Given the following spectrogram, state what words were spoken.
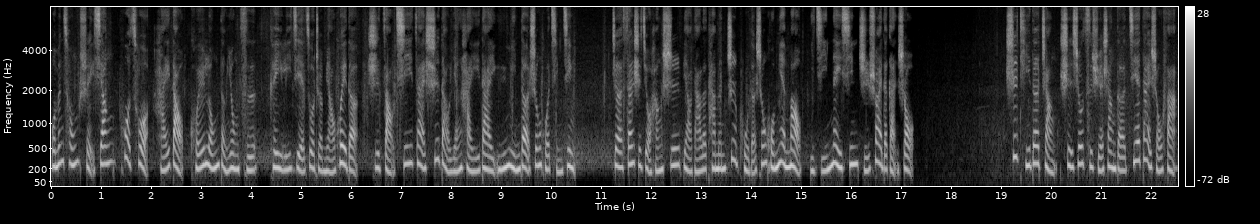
我们从水乡、破错、海岛、夔龙等用词，可以理解作者描绘的是早期在狮岛沿海一带渔民的生活情境。这三十九行诗表达了他们质朴的生活面貌以及内心直率的感受。诗题的“掌”是修辞学上的接待手法，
